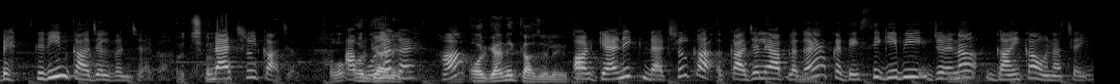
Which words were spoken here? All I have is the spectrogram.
बेहतरीन काजल बन जाएगा। अच्छा। नेचुरल काजल। और आप वो लगाएँ। हाँ? ऑर्गेनिक काजल है तो। ऑर्गेनिक नेचुरल का, काजल है आप लगाएँ। आपका देसी घी भी जो है ना गाय का होना चाहिए।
